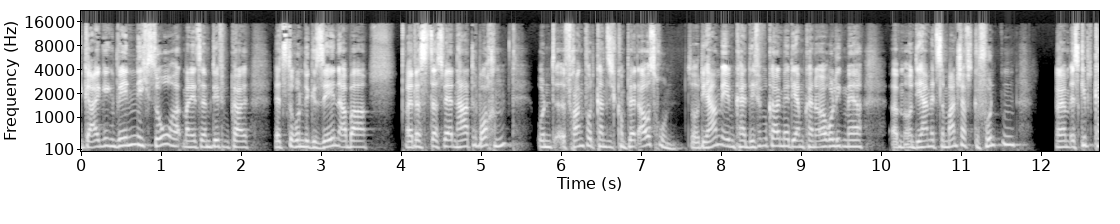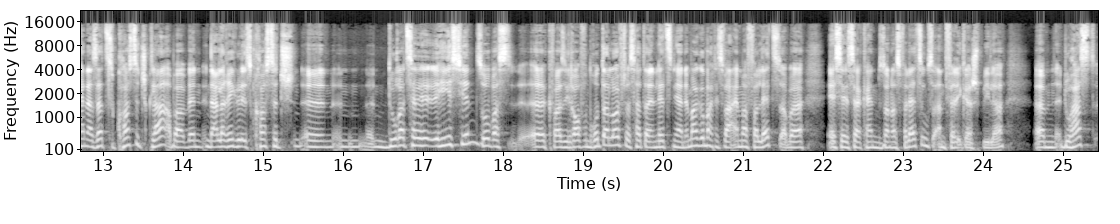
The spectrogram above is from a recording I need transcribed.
egal gegen wen nicht so, hat man jetzt im DFB-Pokal letzte Runde gesehen, aber äh, das, das werden harte Wochen und äh, Frankfurt kann sich komplett ausruhen. So, die haben eben keinen DFB-Pokal mehr, die haben keine Euroleague mehr ähm, und die haben jetzt eine Mannschaft gefunden. Ähm, es gibt keinen Ersatz zu Kostic, klar, aber wenn in aller Regel ist Kostic äh, ein, ein Duracell-Häschen, so was äh, quasi rauf und runter läuft. Das hat er in den letzten Jahren immer gemacht. Es war einmal verletzt, aber er ist jetzt ja kein besonders verletzungsanfälliger Spieler. Ähm, du hast,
